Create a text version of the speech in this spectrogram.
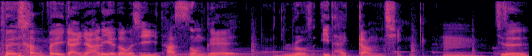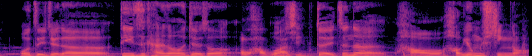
非常倍感压力的东西。他送给 Rose 一台钢琴。嗯，其实我自己觉得第一次看的时候会觉得说，哦，好用心，对，真的好好用心哦。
